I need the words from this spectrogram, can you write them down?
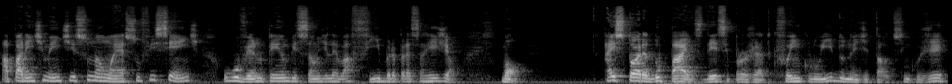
aparentemente isso não é suficiente. O governo governo tem ambição de levar fibra para essa região. Bom, a história do PAIS, desse projeto que foi incluído no edital de 5G,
